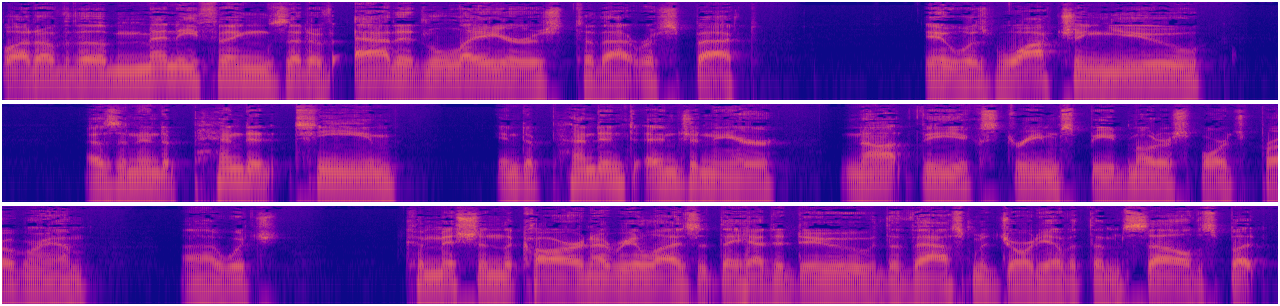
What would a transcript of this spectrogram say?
But of the many things that have added layers to that respect, it was watching you as an independent team, independent engineer, not the Extreme Speed Motorsports program, uh, which commissioned the car. And I realized that they had to do the vast majority of it themselves. But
